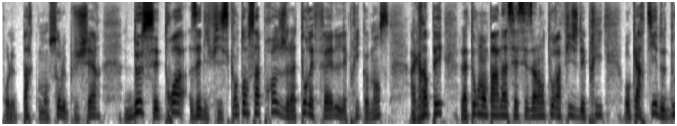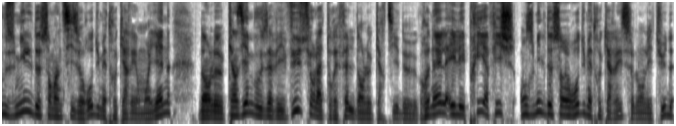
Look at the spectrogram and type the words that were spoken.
pour le parc Monceau le plus cher de ces trois édifices. Quand on s'approche de la Tour Eiffel, les prix commencent à grimper. La Tour Montparnasse et ses alentours affichent des prix au quartier de 12 226 euros du mètre carré en moyenne. Dans le 15e, vous avez vu sur la Tour Eiffel dans le quartier de Grenelle et les prix affichent 11 200 euros du mètre carré selon l'étude.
